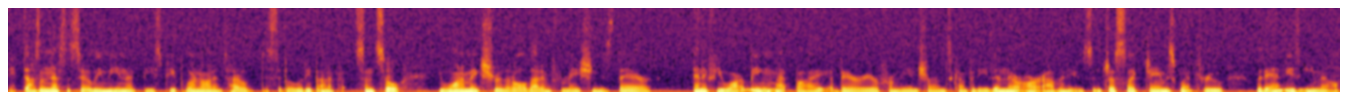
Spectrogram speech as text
it doesn't necessarily mean that these people are not entitled to disability benefits. And so you want to make sure that all that information is there and if you are being met by a barrier from the insurance company, then there are avenues. And just like James went through with Andy's email,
